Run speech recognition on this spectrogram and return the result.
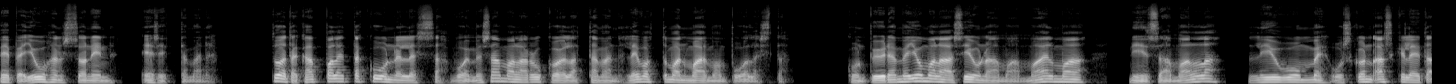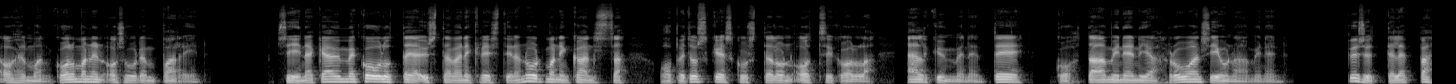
Pepe Johanssonin esittämänä. Tuota kappaletta kuunnellessa voimme samalla rukoilla tämän levottoman maailman puolesta. Kun pyydämme Jumalaa siunaamaan maailmaa, niin samalla liuumme uskon askeleita ohjelman kolmannen osuuden pariin. Siinä käymme kouluttajaystäväni Kristiina Nordmanin kanssa opetuskeskustelun otsikolla L10T, kohtaaminen ja ruoan siunaaminen. Pysyttelepä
